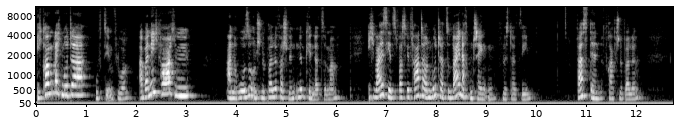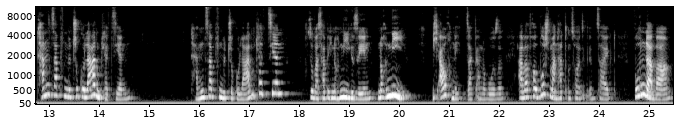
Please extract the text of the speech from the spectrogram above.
Ich komm gleich, Mutter, ruft sie im Flur. Aber nicht horchen. Anne-Rose und Schnüpperle verschwinden im Kinderzimmer. Ich weiß jetzt, was wir Vater und Mutter zu Weihnachten schenken, flüstert sie. Was denn? fragt Schnüpperle. Tannenzapfen mit Schokoladenplätzchen. Tannenzapfen mit Schokoladenplätzchen? Sowas habe ich noch nie gesehen. Noch nie. Ich auch nicht, sagt Anne-Rose. Aber Frau Buschmann hat uns heute gezeigt. Wunderbar.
